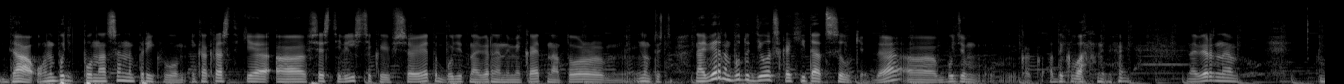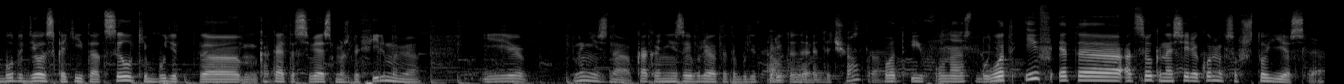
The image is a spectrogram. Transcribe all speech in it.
Да, он будет полноценным приквелом. И как раз-таки а, вся стилистика и все это будет, наверное, намекать на то... Ну, то есть, наверное, будут делаться какие-то отсылки, да? а, будем как адекватны. наверное, будут делаться какие-то отсылки, будет э, какая-то связь между фильмами. И, ну, не знаю, как они заявляют, это будет А вот это, это? Странно. Вот if у нас будет... Вот If это отсылка на серию комиксов «Что если?».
